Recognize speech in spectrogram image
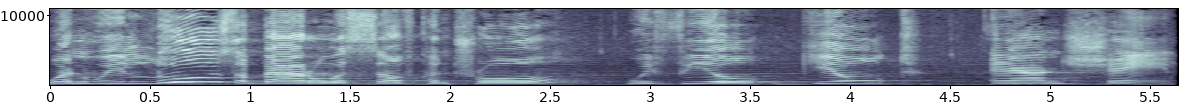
When we lose a battle with self control, we feel guilt and shame.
